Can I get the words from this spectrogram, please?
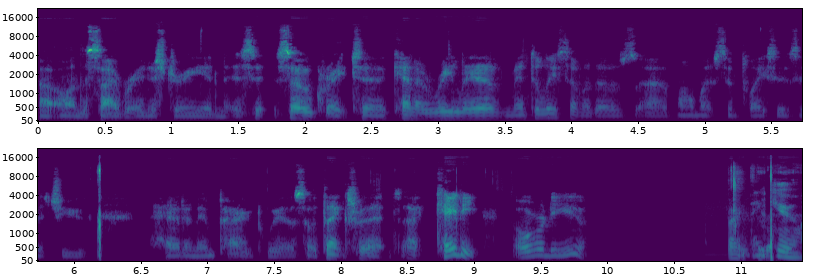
uh, on the cyber industry. And it's so great to kind of relive mentally some of those uh, moments and places that you had an impact with. So thanks for that. Uh, Katie, over to you. thank you Thank you.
